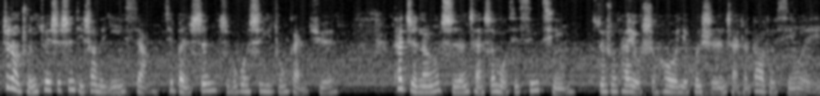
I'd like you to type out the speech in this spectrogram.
这种纯粹是身体上的影响，其本身只不过是一种感觉，它只能使人产生某些心情。虽说它有时候也会使人产生道德行为，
